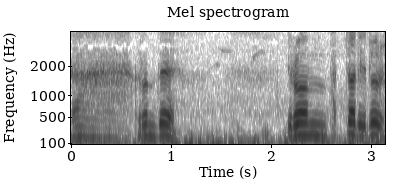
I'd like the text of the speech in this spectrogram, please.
야, 그런데 이런 밭자리를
